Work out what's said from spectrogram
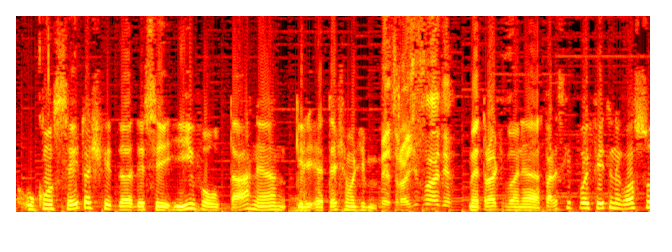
O conceito, acho que da- desse ir e voltar, né? Que ele até chama de Metroidvania. Metroidvania. Parece que foi feito um negócio.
